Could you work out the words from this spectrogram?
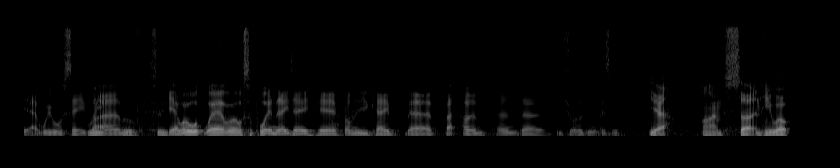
Yeah, we will see. We But um, will see. yeah, we're, we're we're all supporting AJ here from the UK uh, back home, and uh, I'm sure he'll do the business. Yeah, I'm certain he will.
